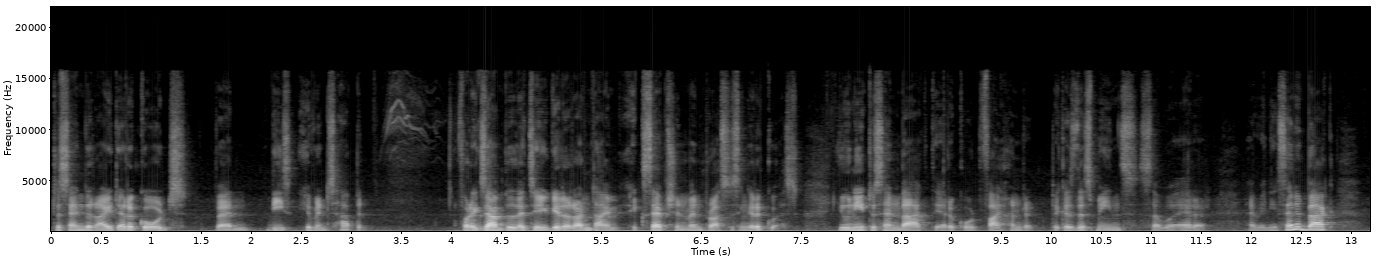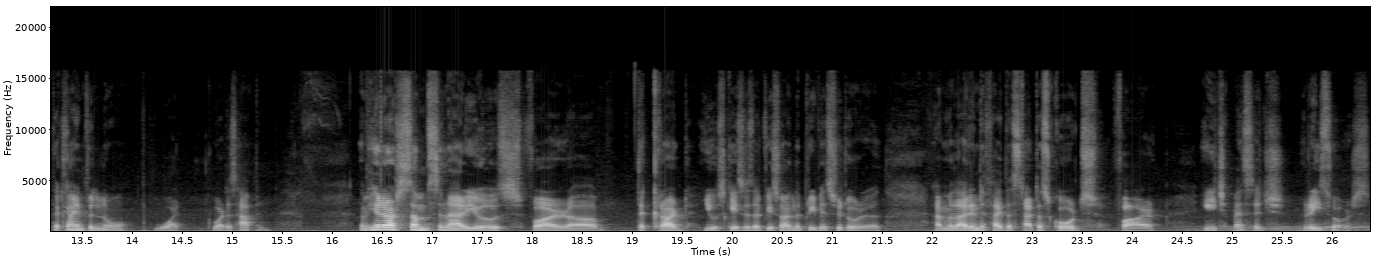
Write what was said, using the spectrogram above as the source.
to send the right error codes when these events happen. For example, let's say you get a runtime exception when processing a request. You need to send back the error code 500 because this means server error. And when you send it back, the client will know what, what has happened. Now, here are some scenarios for uh, the CRUD use cases that we saw in the previous tutorial. And we'll identify the status codes for each message resource.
